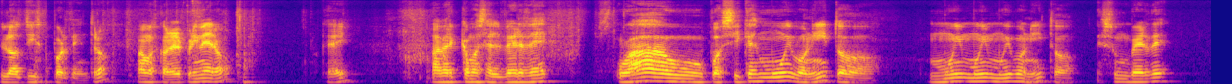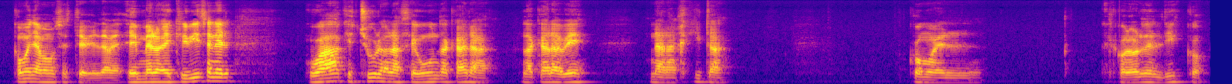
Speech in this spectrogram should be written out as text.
los discos por dentro. Vamos con el primero. Ok. A ver cómo es el verde. ¡Wow! Pues sí que es muy bonito. Muy, muy, muy bonito. Es un verde... ¿Cómo llamamos este verde? A ver, eh, me lo escribís en el... ¡Wow! ¡Qué chula la segunda cara! La cara B. Naranjita. Como el... El color del disco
